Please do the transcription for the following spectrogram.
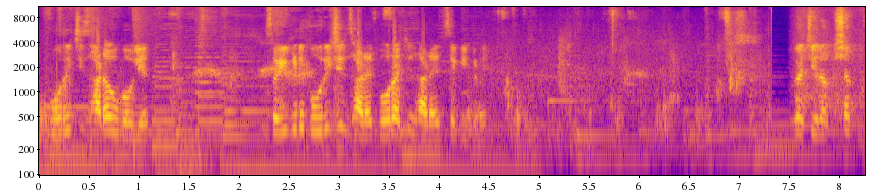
बोरीची झाडं उगवली आहेत. सगळीकडे बोरीची झाड आहेत बोराची झाड आहेत सगळीकडे. दुर्गाची रक्षक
